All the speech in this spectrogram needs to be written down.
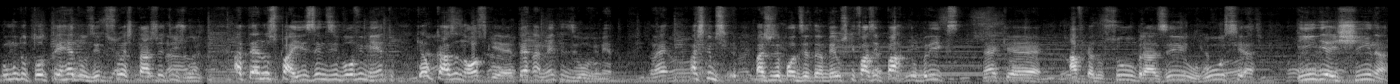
o mundo todo tem reduzido suas taxas de juros, até nos países em desenvolvimento, que é o caso nosso, que é eternamente em desenvolvimento. Né? Mas, mas você pode dizer também os que fazem parte do BRICS, né? que é África do Sul, Brasil, Rússia, Índia e China.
